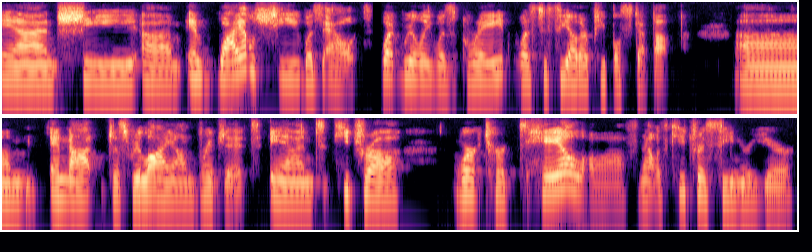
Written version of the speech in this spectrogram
and she um, and while she was out what really was great was to see other people step up um, and not just rely on bridget. And Kytra worked her tail off and that was Kytra's senior year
